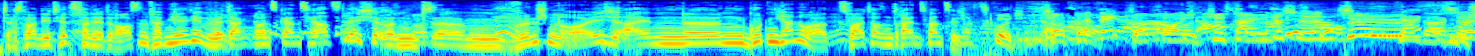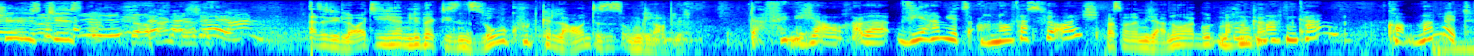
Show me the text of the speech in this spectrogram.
das waren die Tipps von der Draußenfamilie. Wir bedanken uns ganz herzlich und ähm, wünschen euch einen guten Januar 2023. Ist gut. Ciao, ciao. Perfekt. Ciao, ciao. Tschüss. Dankeschön. Tschüss. Danke, tschüss, tschüss. Danke. Also die Leute hier in Lübeck, die sind so gut gelaunt, das ist unglaublich. Da finde ich auch. Aber wir haben jetzt auch noch was für euch Was man im Januar gut machen kann. machen kann. Kommt mal mit.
